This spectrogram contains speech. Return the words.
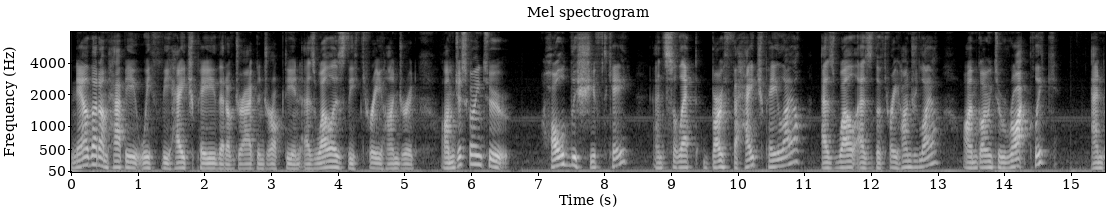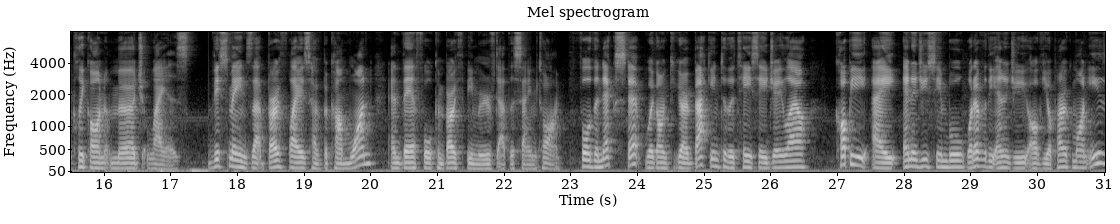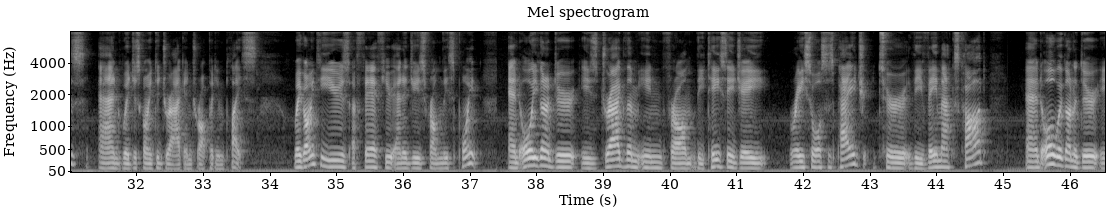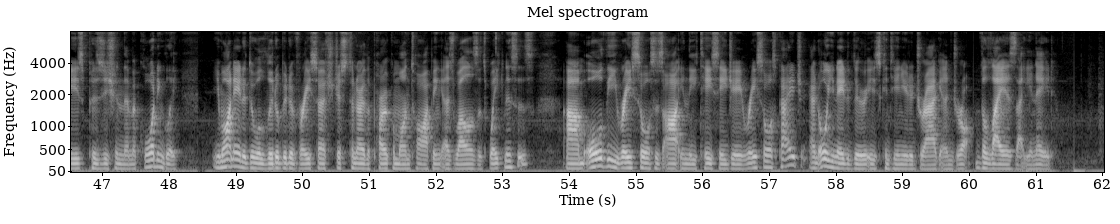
Now that I'm happy with the HP that I've dragged and dropped in, as well as the 300, I'm just going to hold the Shift key and select both the HP layer as well as the 300 layer. I'm going to right click and click on Merge Layers. This means that both layers have become one and therefore can both be moved at the same time. For the next step, we're going to go back into the TCG layer, copy a energy symbol, whatever the energy of your Pokemon is, and we're just going to drag and drop it in place. We're going to use a fair few energies from this point, and all you're going to do is drag them in from the TCG resources page to the VMAX card, and all we're going to do is position them accordingly. You might need to do a little bit of research just to know the Pokemon typing as well as its weaknesses. Um, all the resources are in the TCG resource page, and all you need to do is continue to drag and drop the layers that you need.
